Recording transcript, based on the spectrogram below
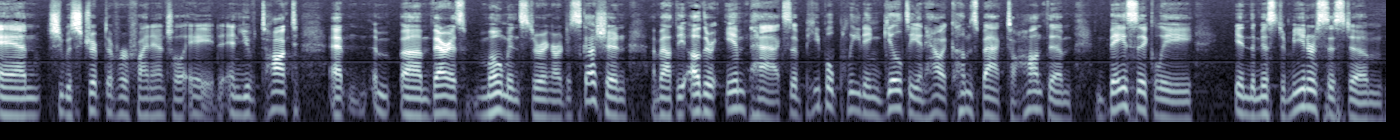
and she was stripped of her financial aid. And you've talked at um, um, various moments during our discussion about the other impacts of people pleading guilty and how it comes back to haunt them. Basically, in the misdemeanor system,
